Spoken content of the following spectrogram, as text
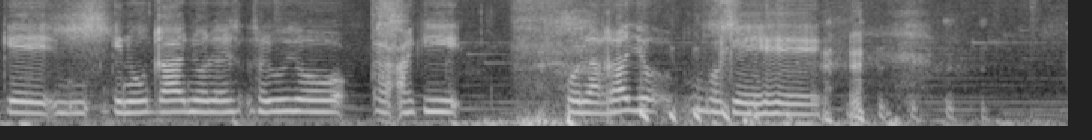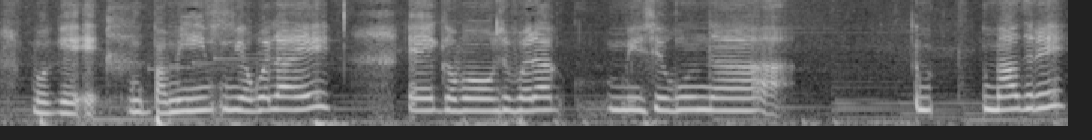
que, nunca no les saludo aquí por la radio porque porque eh, para mí mi abuela es como si fuera mi segunda madre.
